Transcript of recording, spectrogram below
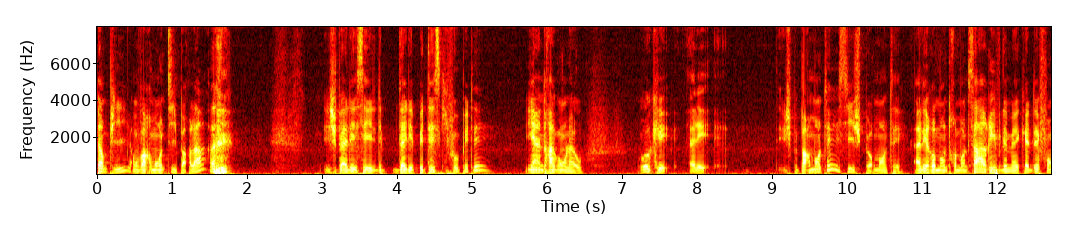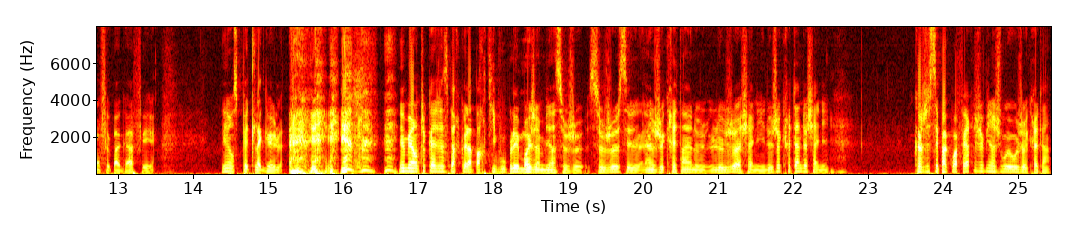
Tant pis, on va remonter par là. je vais aller essayer d'aller péter ce qu'il faut péter. Il y a un dragon là-haut. Ok, allez. Je peux pas remonter? Si, je peux remonter. Allez, remonte, remonte. Ça arrive, les mecs. Des fois, on fait pas gaffe et... Et on se pète la gueule. mais en tout cas, j'espère que la partie vous plaît. Moi, j'aime bien ce jeu. Ce jeu, c'est un jeu crétin, le, jeu à Shani. Le jeu crétin de Shani. Quand je sais pas quoi faire, je viens jouer au jeu crétin.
